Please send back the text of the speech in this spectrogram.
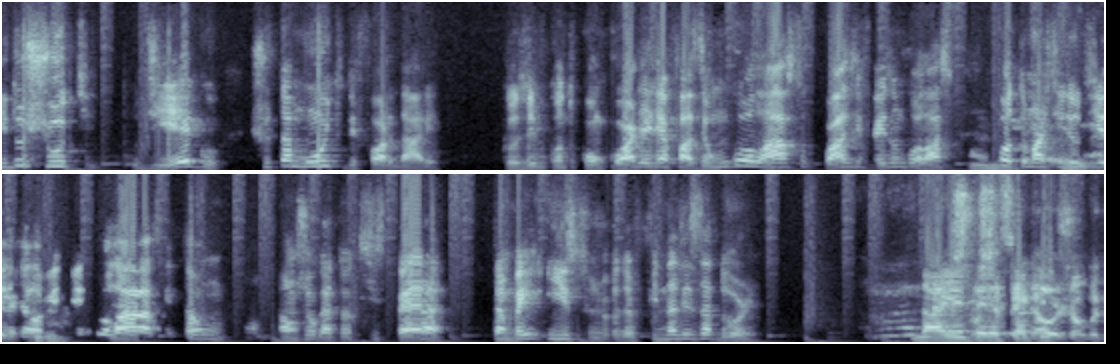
e do chute. O Diego chuta muito de fora da área. Inclusive, quando concorda, ele ia fazer um golaço, quase fez um golaço. Enquanto o Marcelo Dias aquela vez fez golaço. Então, é um jogador que se espera também isso, um jogador finalizador. Não, é interessante. Se você pegar o jogo,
